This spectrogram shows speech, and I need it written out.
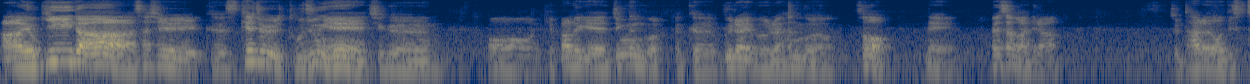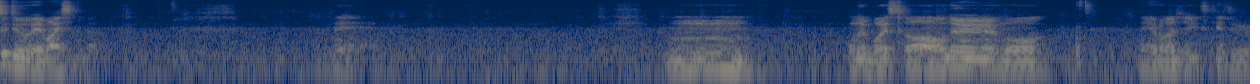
아 여기가 사실 그 스케줄 도중에 지금 어 이렇게 빠르게 찍는 거그 브이라이브를 하는 거여서 네 회사가 아니라 좀 다른 어디 스튜디오에 와 있습니다. 네. 음 오늘 뭐 했어? 아, 오늘 뭐 네, 여러 가지 스케줄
